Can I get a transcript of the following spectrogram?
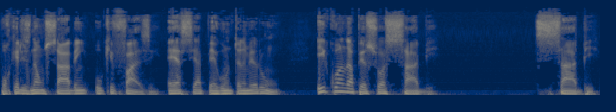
porque eles não sabem o que fazem. Essa é a pergunta número um. E quando a pessoa sabe, sabe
